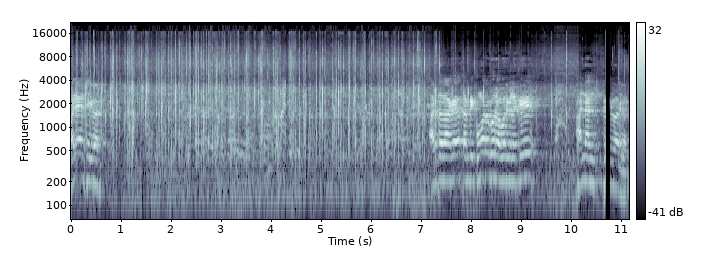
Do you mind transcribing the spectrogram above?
மரியாதை செய்வார். அடுத்ததாக தம்பி குமரகுரு அவர்களுக்கு அண்ணன் பெறுவார்கள்.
